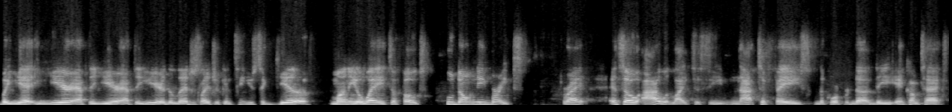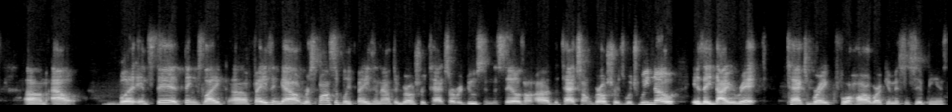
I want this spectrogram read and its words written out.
But yet, year after year after year, the legislature continues to give money away to folks who don't need breaks, right? And so I would like to see not to phase the corporate the, the income tax um, out, but instead things like uh, phasing out responsibly phasing out the grocery tax or reducing the sales on uh, the tax on groceries, which we know is a direct tax break for hardworking Mississippians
